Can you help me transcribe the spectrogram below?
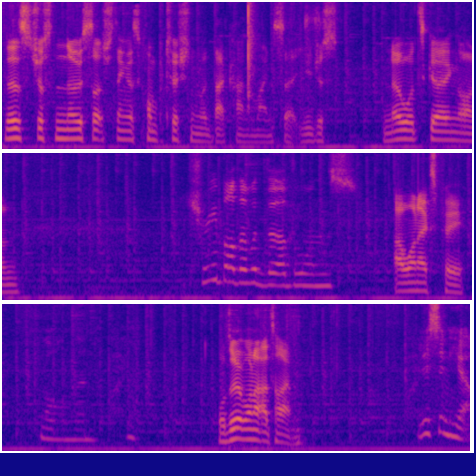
There's just no such thing as competition with that kind of mindset. You just know what's going on. Should we bother with the other ones? I want XP. Well then. We'll do it one at a time. Listen here.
